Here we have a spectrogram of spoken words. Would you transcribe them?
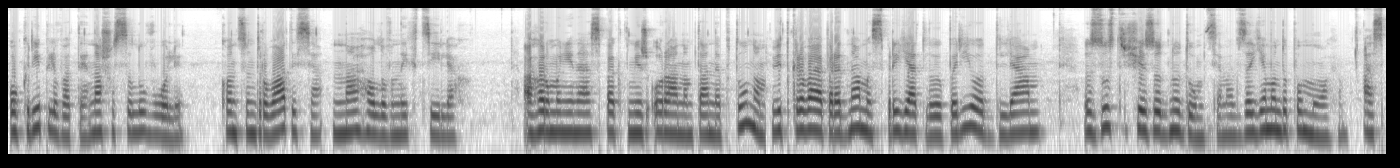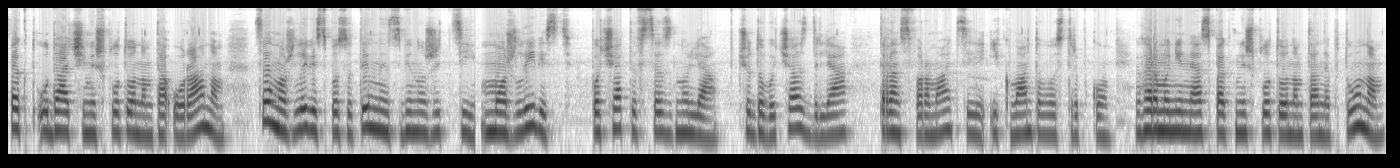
укріплювати нашу силу волі, концентруватися на головних цілях. А гармонійний аспект між Ураном та Нептуном відкриває перед нами сприятливий період для зустрічі з однодумцями, взаємодопомоги. Аспект удачі між Плутоном та Ураном це можливість позитивних змін у житті, можливість почати все з нуля, чудовий час для трансформації і квантового стрибку. Гармонійний аспект між Плутоном та Нептуном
